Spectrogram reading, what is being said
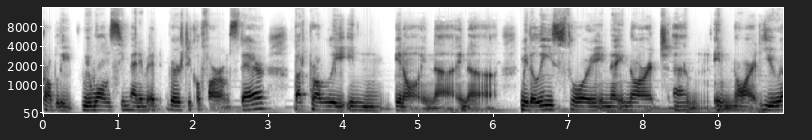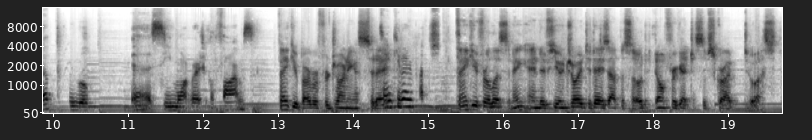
probably we won't see many vertical farms there, but probably in you know in uh, in uh, Middle East or in uh, in North um, in North Europe, we will uh, see more vertical farms. Thank you, Barbara, for joining us today. Thank you very much. Thank you for listening, and if you enjoyed today's episode, don't forget to subscribe to us.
